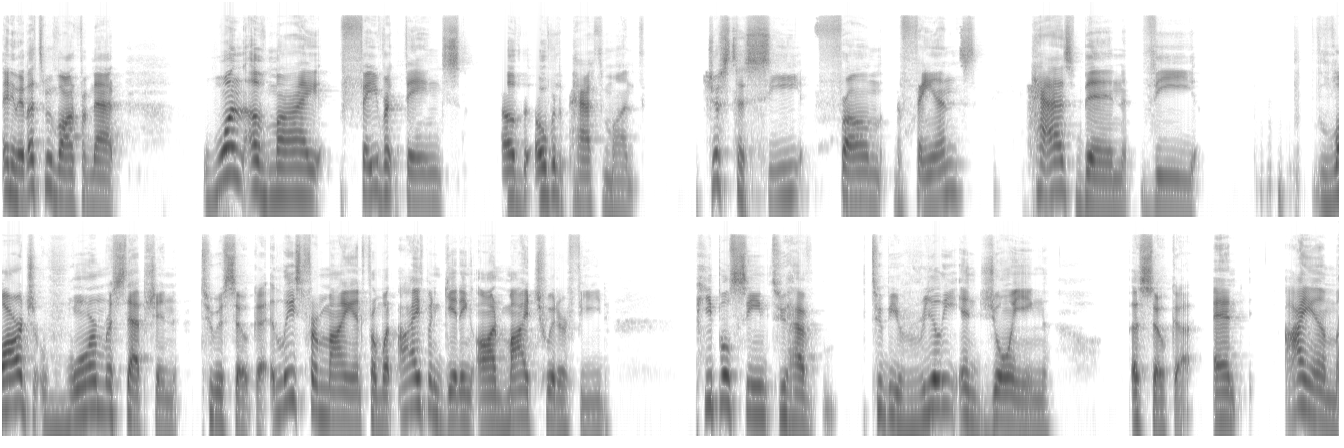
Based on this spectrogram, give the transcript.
anyway, let's move on from that. One of my favorite things of the, over the past month, just to see from the fans, has been the large warm reception to Ahsoka. At least from my end, from what I've been getting on my Twitter feed, people seem to have to be really enjoying Ahsoka, and I am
